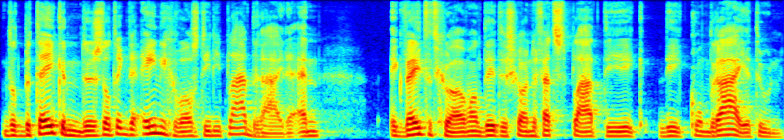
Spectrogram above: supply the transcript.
dat betekende dus dat ik de enige was die die plaat draaide. En ik weet het gewoon, want dit is gewoon de vetste plaat die ik, die ik kon draaien toen.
